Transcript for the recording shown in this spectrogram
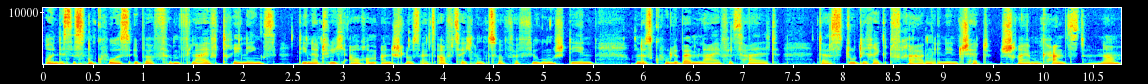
Und es ist ein Kurs über fünf Live-Trainings, die natürlich auch im Anschluss als Aufzeichnung zur Verfügung stehen. Und das Coole beim Live ist halt, dass du direkt Fragen in den Chat schreiben kannst. Ne?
